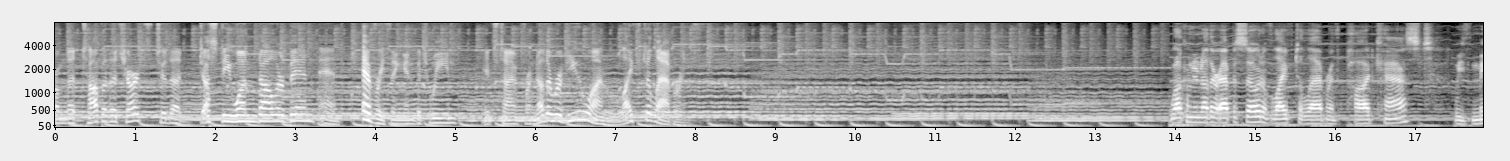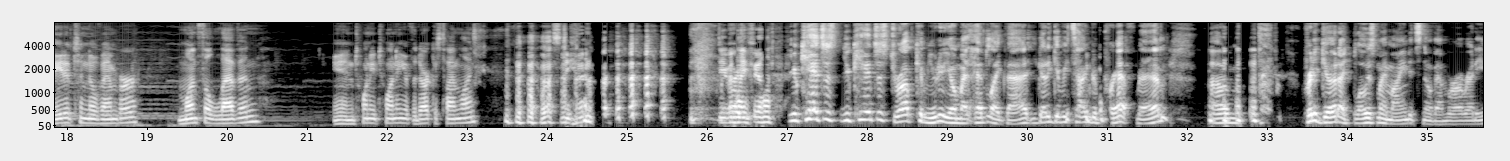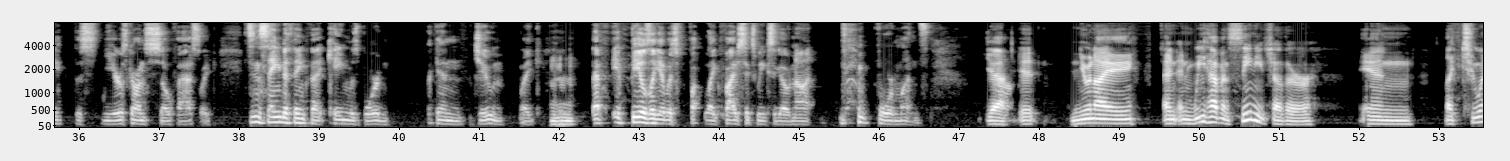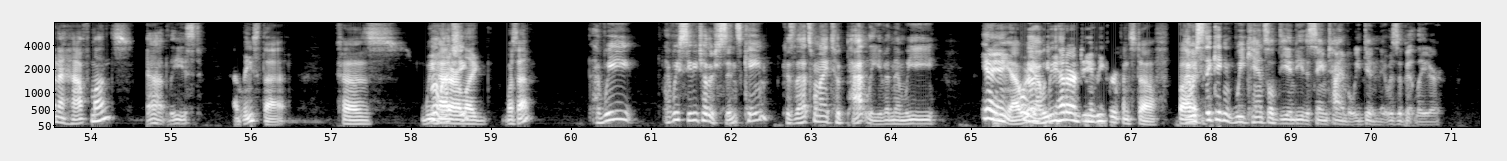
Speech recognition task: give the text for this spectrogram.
From the top of the charts to the dusty $1 bin and everything in between, it's time for another review on Life to Labyrinth. Welcome to another episode of Life to Labyrinth podcast. We've made it to November, month 11 in 2020 of the darkest timeline. Steven? Steven, how you feeling? You can't just you can't just drop community on my head like that. You got to give me time to prep, man. Um, pretty good. It blows my mind. It's November already. This year's gone so fast. Like it's insane to think that Kane was born again June. Like Mm-hmm. that. It feels like it was f- like five six weeks ago, not four months. Yeah, it. You and I, and and we haven't seen each other in like two and a half months, Yeah, at least. At least that, because we No, had our like, what's that? Have we have we seen each other since Kane? Because that's when I took pat leave, and then we. Yeah, yeah, yeah. Oh, we, yeah, we, we- had our D and D group and stuff, but I was thinking we canceled D and D the same time, but we didn't. It was a bit later.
